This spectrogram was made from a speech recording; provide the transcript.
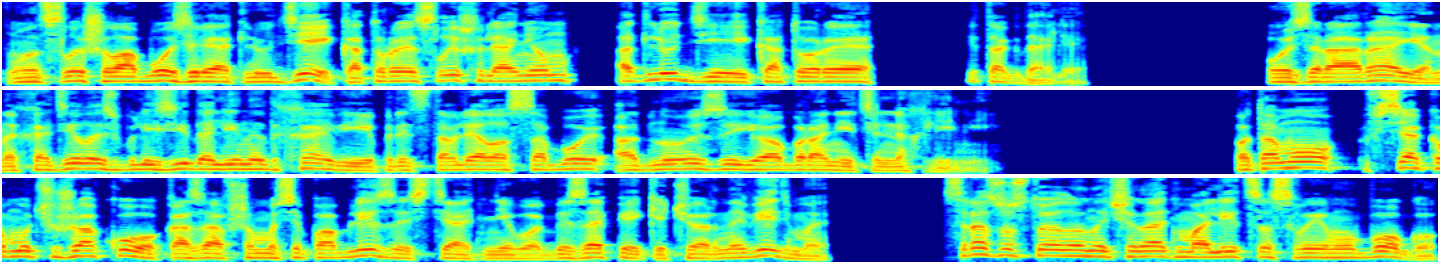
Он слышал об озере от людей, которые слышали о нем от людей, которые... и так далее. Озеро Арая находилось вблизи долины Дхави и представляло собой одну из ее оборонительных линий. Потому всякому чужаку, оказавшемуся поблизости от него без опеки черной ведьмы, Сразу стоило начинать молиться своему Богу,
